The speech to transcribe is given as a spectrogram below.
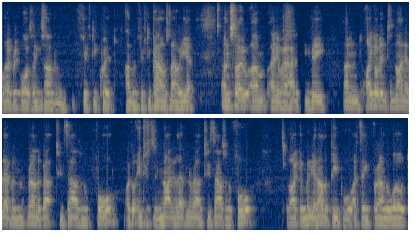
whatever it was. I think it's 150 quid, 150 pounds now a year. And so um, anyway, I had a TV, and I got into 9/11 around about 2004. I got interested in 9/11 around 2004, like a million other people, I think, around the world,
